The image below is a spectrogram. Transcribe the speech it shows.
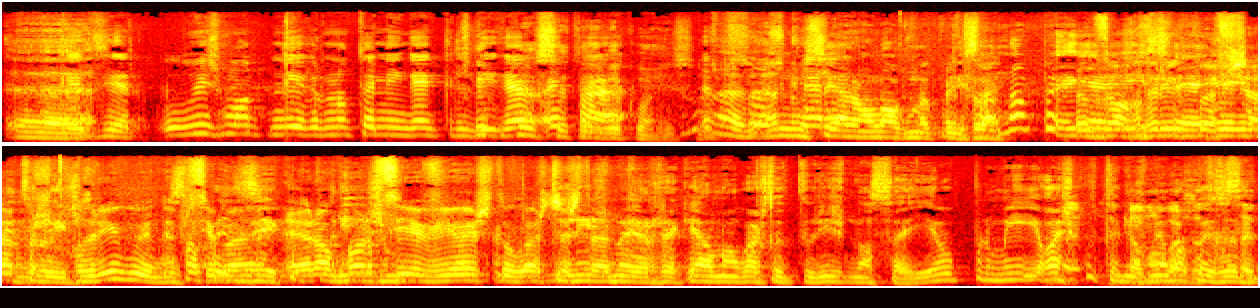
Quer dizer, o Luís Montenegro não tem ninguém que lhe O que é que diga. o PSD tem a "Epá, ver com isso?" Anunciaram querem- logo uma comissão. Não, pega, Vamos ao isso Rodrigo é- para é fecharmos. Rodrigo, ainda Só por para cima, dizer que o aeroportos turismo- e aviões, tu o gostas turismo, tanto. A Raquel não gosta de turismo, não sei. Eu, por mim, eu acho que o turismo é uma coisa...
